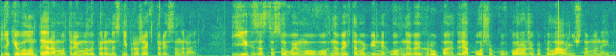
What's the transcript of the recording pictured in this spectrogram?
Завдяки волонтерам отримали переносні прожектори Sunrise. Їх застосовуємо у вогневих та мобільних вогневих групах для пошуку ворожих БПЛА у нічному небі.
